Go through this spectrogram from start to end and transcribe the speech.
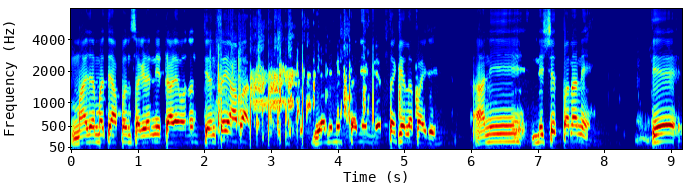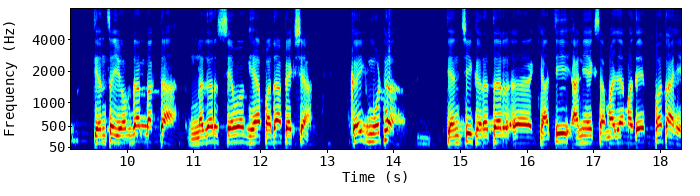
माझ्या मते आपण सगळ्यांनी टाळ्या वाजून त्यांचाही आभार या निमित्ताने व्यक्त केलं पाहिजे. आणि निश्चितपणाने ते त्यांचं योगदान बघता नगरसेवक ह्या पदापेक्षा कैक मोठं त्यांची खरं तर ख्याती आणि एक समाजामध्ये पत आहे.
